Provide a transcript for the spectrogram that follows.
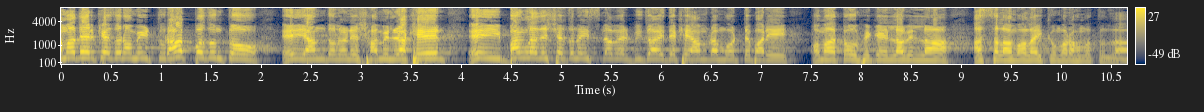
আমাদেরকে যেন মৃত্যুর আগ পর্যন্ত এই আন্দোলনে সামিল রাখেন। এই বাংলাদেশের জন্য ইসলামের বিজয় দেখে আমরা মরতে পারি। অমা তৌফিকে আসসালামু আলাইকুম রহমতুল্লাহ।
